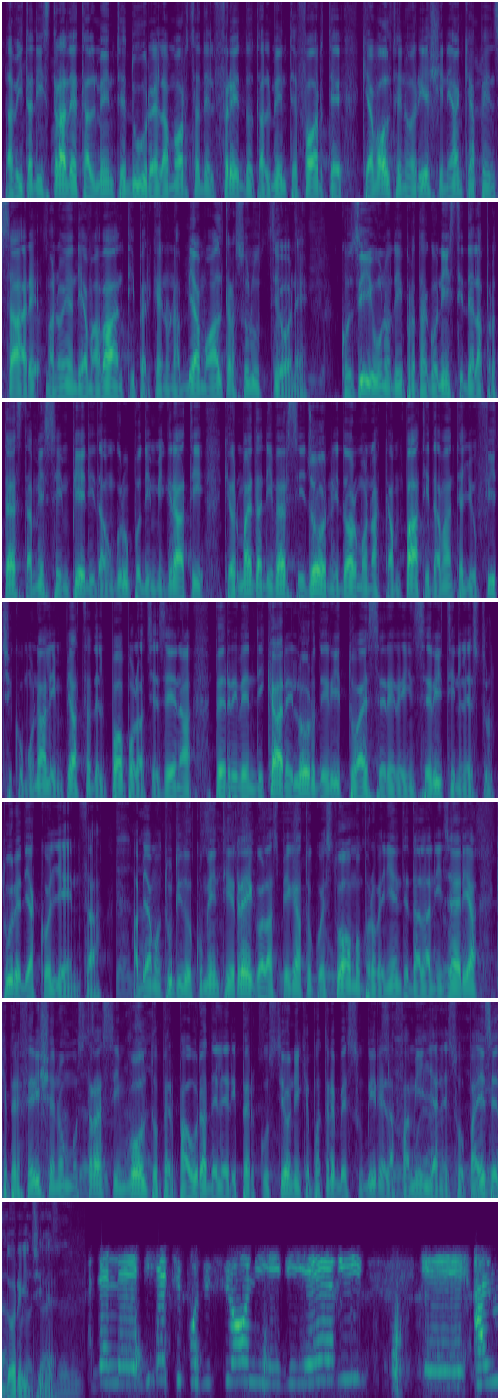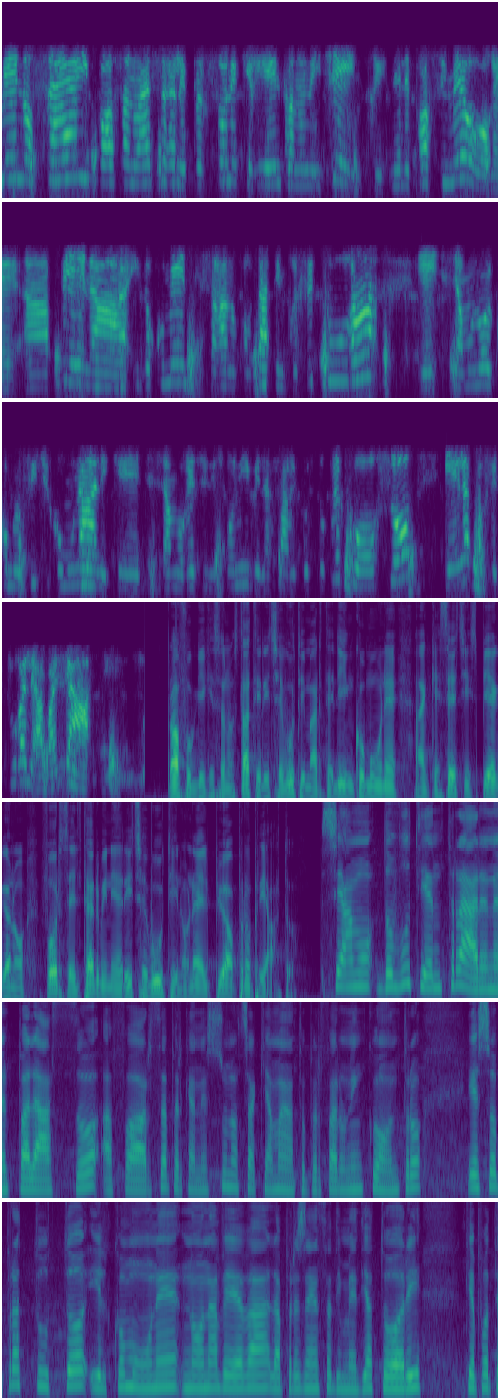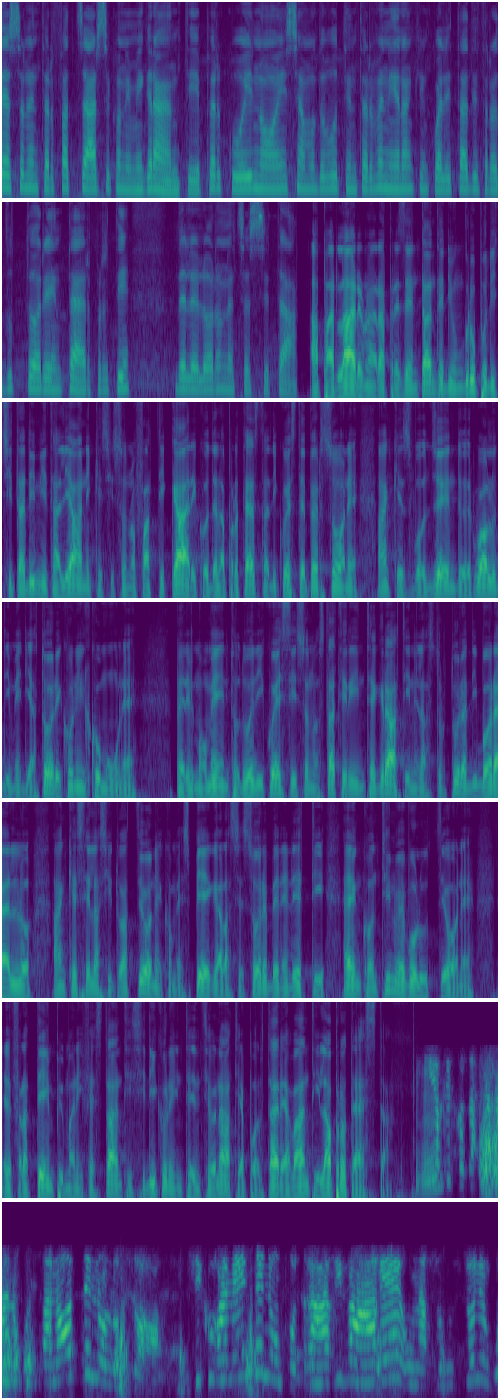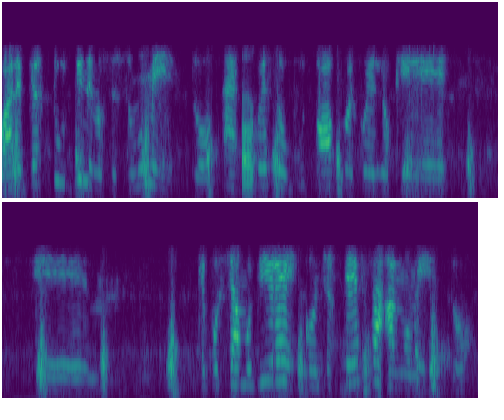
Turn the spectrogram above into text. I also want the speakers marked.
Speaker 1: la vita di strada è
Speaker 2: talmente dura e la morsa del freddo talmente forte che a volte non riesci neanche a pensare, ma noi andiamo avanti perché non abbiamo altra soluzione. Così uno dei protagonisti della protesta messa in piedi da un gruppo di immigrati che ormai da diversi giorni dormono accampati davanti agli uffici comunali in Piazza del Popolo a Cesena per rivendicare il loro diritto a essere reinseriti nelle strutture di accoglienza. Abbiamo tutti i documenti in regola, ha spiegato quest'uomo proveniente dalla Nigeria che preferisce non mostrarsi in volto per paura delle ripercussioni che potrebbe subire la famiglia nel suo paese d'origine.
Speaker 3: Delle dieci posizioni di ieri almeno sei possano essere le persone che rientrano nei centri. Nelle prossime ore, appena i documenti saranno portati in prefettura e siamo noi come uffici comunali che ci siamo resi disponibili a fare questo percorso e la prefettura li ha vagliati.
Speaker 2: Profughi che sono stati ricevuti martedì in comune, anche se ci spiegano forse il termine ricevuti non è il più appropriato.
Speaker 4: Siamo dovuti entrare nel palazzo a forza perché nessuno ci ha chiamato per fare un incontro e soprattutto il comune non aveva la presenza di mediatori che potessero interfacciarsi con i migranti, per cui noi siamo dovuti intervenire anche in qualità di traduttori e interpreti delle loro necessità.
Speaker 2: A parlare una rappresentante di un gruppo di cittadini italiani che si sono fatti carico della protesta di queste persone, anche svolgendo il ruolo di mediatori con il comune. Per il momento due di questi sono stati reintegrati nella struttura di Borello, anche se la situazione, come spiega l'assessore Benedetti, è in continua evoluzione. Nel frattempo i manifestanti si dicono intenzionati a portare avanti la protesta.
Speaker 5: Io
Speaker 3: non lo so, sicuramente non potrà arrivare una soluzione uguale per tutti nello stesso momento. Ecco, okay. questo purtroppo è quello che, eh, che possiamo dire con certezza al momento.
